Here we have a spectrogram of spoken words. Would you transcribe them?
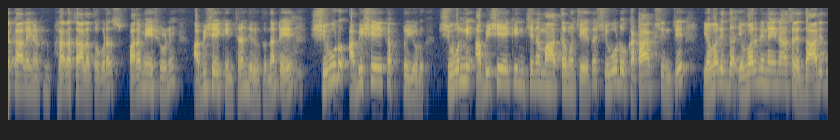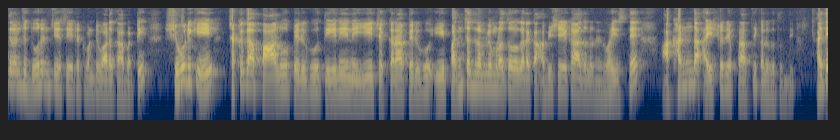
రకాలైనటువంటి ఫలరసాలతో కూడా పరమేశ్వరుని అభిషేకించడం జరుగుతుంది. అంటే శివుడు అభిషేక ప్రియుడు. శివుణ్ణి అభిషేకించిన మాత్రము చేత శివుడు కటాక్షించి ఎవరి ద- ఎవరినైనా సరే దారిద్ర్యం నుంచి దూరం చేసేటటువంటి వాడు కాబట్టి శివుడికి చక్కగా పాలు పెరుగు తేనె నెయ్యి చక్కెర పెరుగు ఈ పంచద్రవ్యములతో గనక అభిషేకాదులు నిర్వహిస్తే అఖండ ఐశ్వర్య ప్రాప్తి కలుగుతుంది. అయితే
